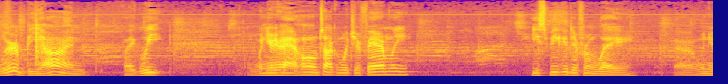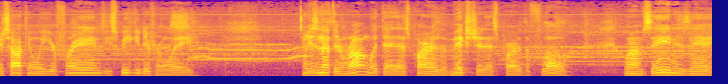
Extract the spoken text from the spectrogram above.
we're beyond. Like we, when you're at home talking with your family, you speak a different way. Uh, when you're talking with your friends, you speak a different way. There's nothing wrong with that. That's part of the mixture. That's part of the flow. What I'm saying is that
